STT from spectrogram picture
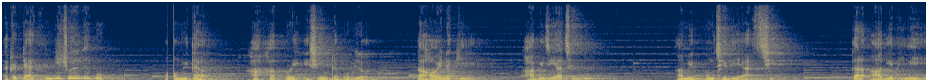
একটা ট্যাক্সি নিয়ে চলে যাব? অমিতাভ হা হা করে হেসে উঠে বলল, তা হয় নাকি? ভাবিজি আছেন না? আমি পৌঁছে দিয়ে আসছি। তার আগে দিয়ে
